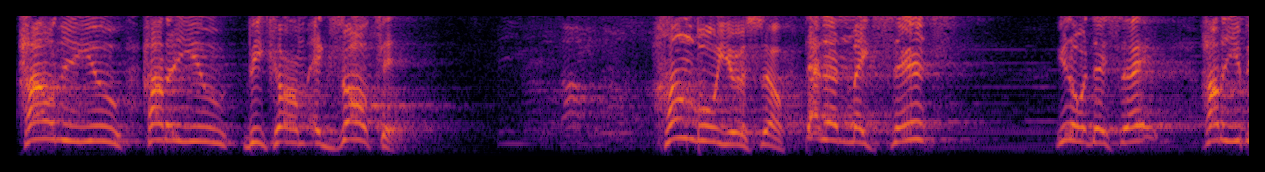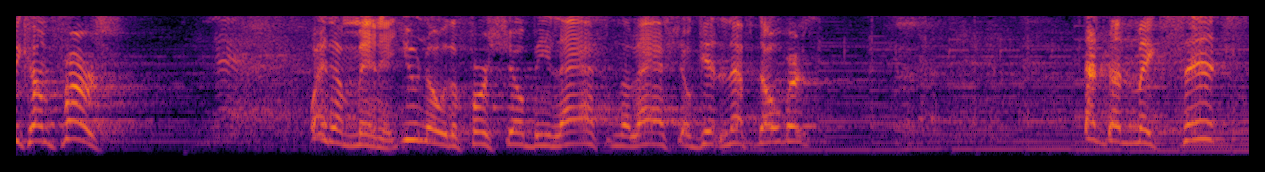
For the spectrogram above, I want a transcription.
How do you, how do you become exalted? Humble yourself. That doesn't make sense. You know what they say? How do you become first? Wait a minute. You know the first shall be last and the last shall get leftovers? That doesn't make sense.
